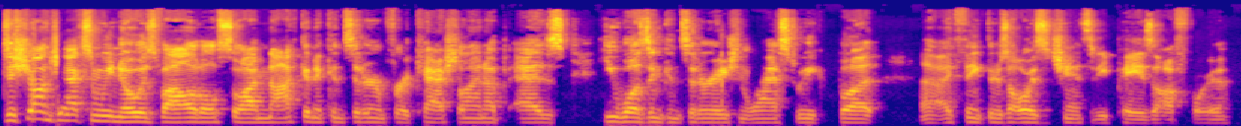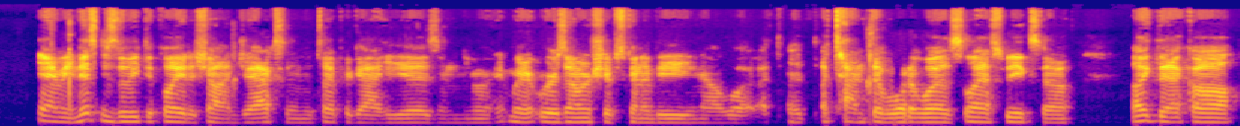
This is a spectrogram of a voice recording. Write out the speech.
DeSean Jackson, we know is volatile, so I'm not going to consider him for a cash lineup as he was in consideration last week. But uh, I think there's always a chance that he pays off for you. Yeah, I mean, this is the week to play DeSean Jackson, the type of guy he is, and know, where his ownership's going to be, you know, what a, a tenth of what it was last week. So I like that call.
